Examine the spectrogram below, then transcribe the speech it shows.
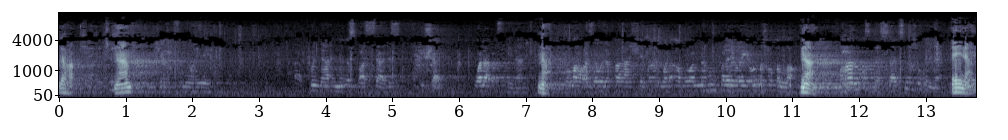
لا فرق. نعم. قلنا أن الإصبع السادس يشال ولا بأس بذلك. نعم. والله عز وجل قال عن الشيطان ولا أمرنهم فلا يغيرن خلق الله. نعم. وهذا الإصبع السادس مخلوق الله. إي نعم.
